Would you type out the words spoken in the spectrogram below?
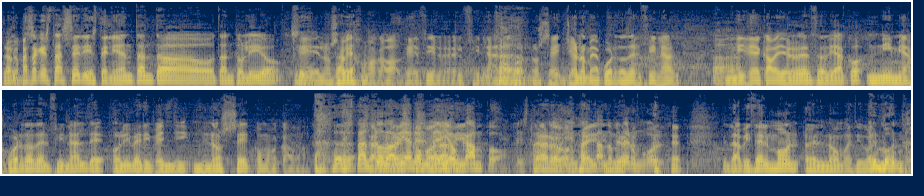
Lo que pasa es que estas series tenían tanto, tanto lío que Sí. no sabías cómo acababa. Que decir, el final, Claro. pues no sé, yo no me acuerdo del final. Ah. Ni de Caballeros del Zodiaco, ni me acuerdo del final de Oliver y Benji. No sé cómo acaba. Están O sea, no todavía es en el medio David- campo. Están Claro, todavía intentando hay- meter yo- un gol. David el Mon, el Nomo, digo El el Mon. Mono.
